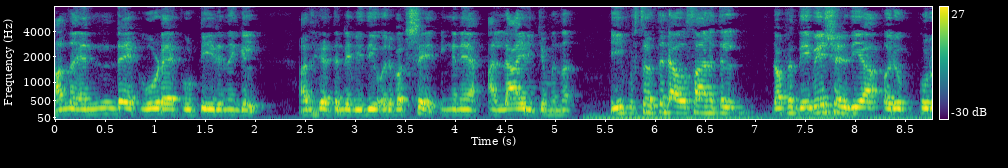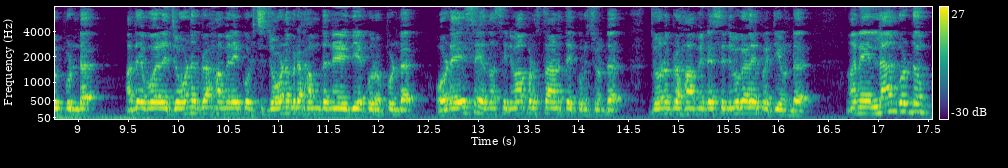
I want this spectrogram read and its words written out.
അന്ന് എന്റെ കൂടെ കൂട്ടിയിരുന്നെങ്കിൽ അദ്ദേഹത്തിന്റെ വിധി ഒരുപക്ഷെ ഇങ്ങനെ അല്ലായിരിക്കുമെന്ന്. ഈ പുസ്തകത്തിന്റെ അവസാനത്തിൽ ഡോക്ടർ ദീപേഷ് എഴുതിയ ഒരു കുറിപ്പുണ്ട്. അതേപോലെ ജോൺ എബ്രഹാമിനെ കുറിച്ച് ജോൺ എബ്രഹാം തന്നെ എഴുതിയ കുറിപ്പുണ്ട്. ഒഡേസ എന്ന സിനിമാ പ്രസ്ഥാനത്തെ കുറിച്ചുണ്ട് ജോൺ എബ്രഹാമിന്റെ സിനിമകളെ പറ്റിയുണ്ട്. അങ്ങനെ എല്ലാം കൊണ്ടും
